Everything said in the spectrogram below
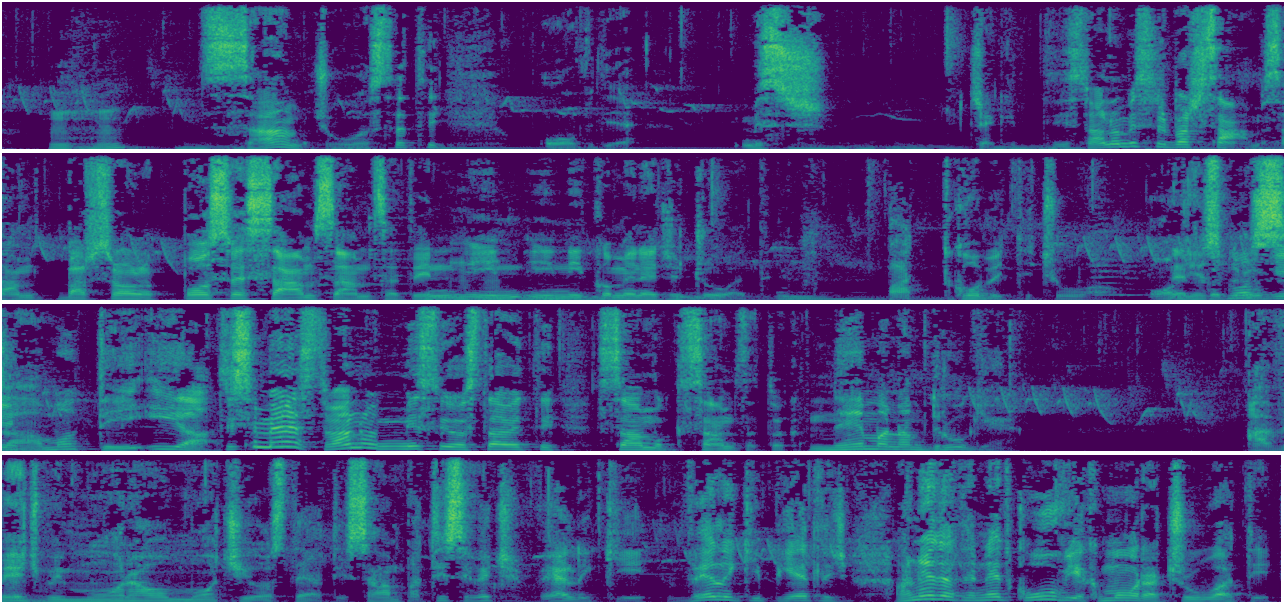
Sam ću ostati ovdje. Misliš, čekaj, ti stvarno misliš baš sam, sam, baš ono, posve sam samcat i, i, i niko me neće čuvati. Pa tko bi te čuvao? Ovdje Netko smo drugi? samo ti i ja. Ti si mene stvarno mislio ostaviti samog samcatog. Nema nam druge. A već bi morao moći ostajati sam, pa ti si već veliki, veliki pjetlić, a ne da te netko uvijek mora čuvati.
